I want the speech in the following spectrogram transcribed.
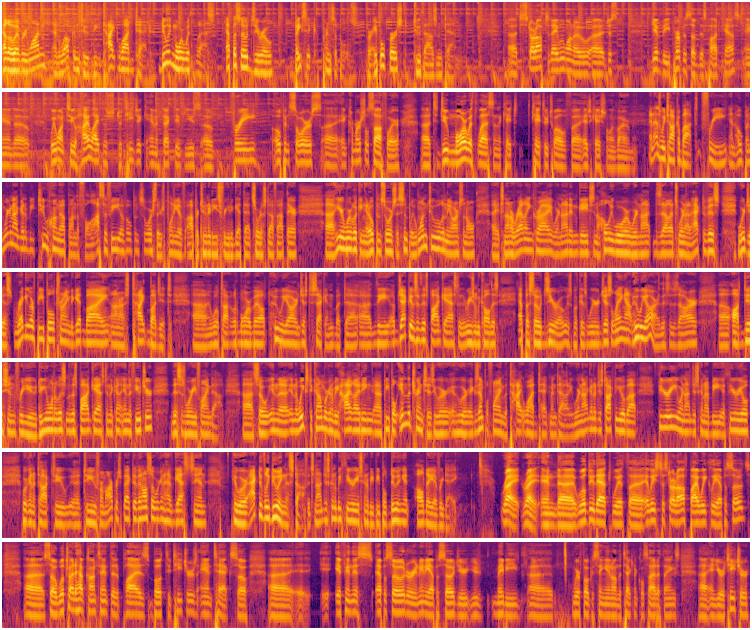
Hello, everyone, and welcome to the Tightwad Tech Doing More with Less, Episode Zero Basic Principles for April 1st, 2010. Uh, to start off today, we want to uh, just give the purpose of this podcast, and uh, we want to highlight the strategic and effective use of free, open source, uh, and commercial software uh, to do more with less in a K, through 12 uh, educational environment. And as we talk about free and open, we're not going to be too hung up on the philosophy of open source. There's plenty of opportunities for you to get that sort of stuff out there. Uh, here, we're looking at open source as simply one tool in the arsenal. Uh, it's not a rallying cry. We're not engaged in a holy war. We're not zealots. We're not activists. We're just regular people trying to get by on a tight budget. Uh, and we'll talk a little more about who we are in just a second. But uh, uh, the objectives of this podcast, the reason we call this episode zero, is because we're just laying out who we are are. This is our uh, audition for you. Do you want to listen to this podcast in the in the future? This is where you find out. Uh, so in the in the weeks to come, we're going to be highlighting uh, people in the trenches who are who are exemplifying the tightwad tech mentality. We're not going to just talk to you about theory. We're not just going to be ethereal. We're going to talk to uh, to you from our perspective, and also we're going to have guests in who are actively doing this stuff. It's not just going to be theory. It's going to be people doing it all day, every day. Right, right, and uh, we'll do that with uh, at least to start off bi-weekly episodes. Uh, so we'll try to have content that applies both to teachers and techs. So uh, if in this episode or in any episode you're, you're maybe uh, we're focusing in on the technical side of things, uh, and you're a teacher,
